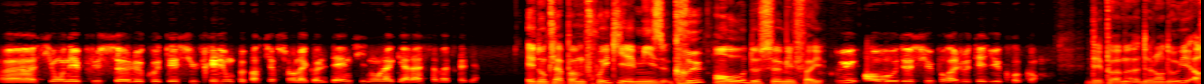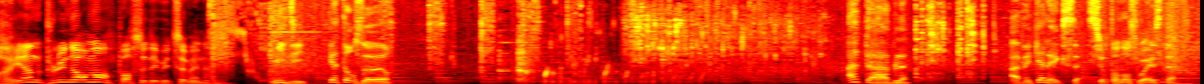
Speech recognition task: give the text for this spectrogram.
Euh, si on est plus euh, le côté sucré, on peut partir sur la Golden. Sinon, la Gala, ça va très bien. Et donc la pomme fruit qui est mise crue en haut de ce millefeuille. Plus en haut dessus pour ajouter du croquant. Des pommes, de l'andouille, rien de plus normand pour ce début de semaine. Midi, 14h. À table avec Alex sur Tendance Ouest.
